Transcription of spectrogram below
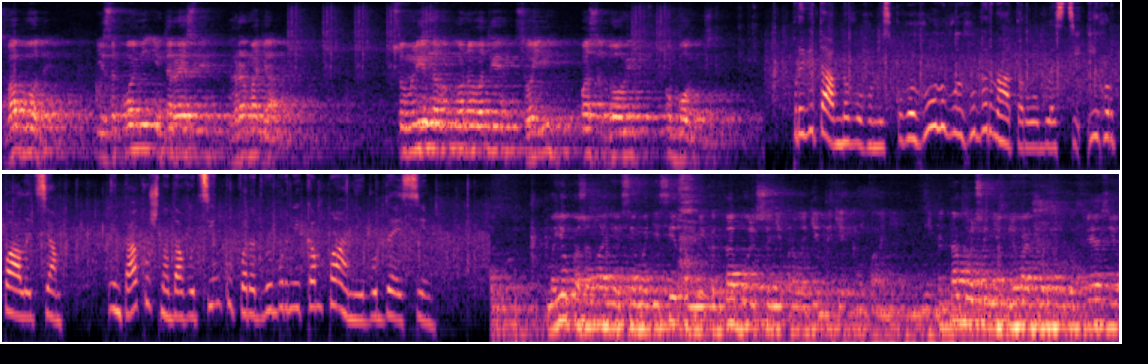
свободи і законні інтереси громадян, сумлінно виконувати свої посадові обов'язки. Привітав нового міського голову і губернатор області Ігор Палиця. Він також надав оцінку передвиборній кампанії в Одесі. Мое пожелание всем одесситам никогда больше не проводить таких кампаний. Никогда больше не обливать друг друга грязью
